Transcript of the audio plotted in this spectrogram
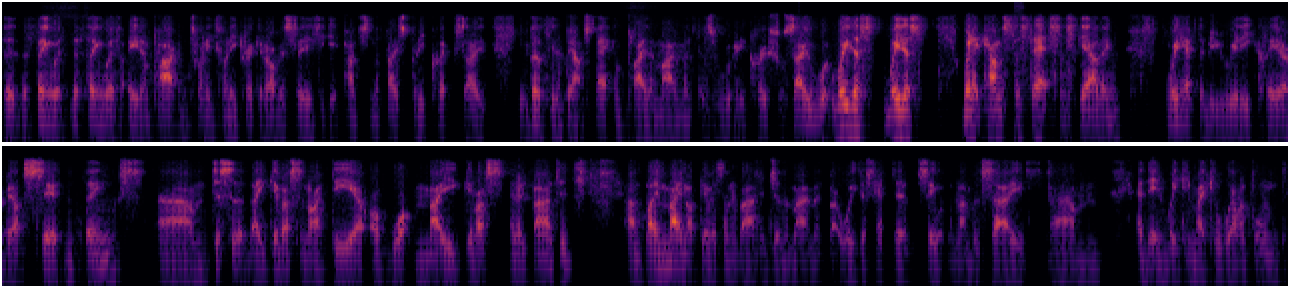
the, the thing with the thing with Eden Park in 2020 cricket obviously is you get punched in the face pretty quick. So the ability to bounce back and play the moment is really crucial. So we just we just when it comes to stats and scouting, we have to be really clear about certain things, um, just so that they give us an idea of what may give us an advantage. Um, they may not give us an advantage in the moment, but we just have to see what the numbers say, um, and then we can make a well-informed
